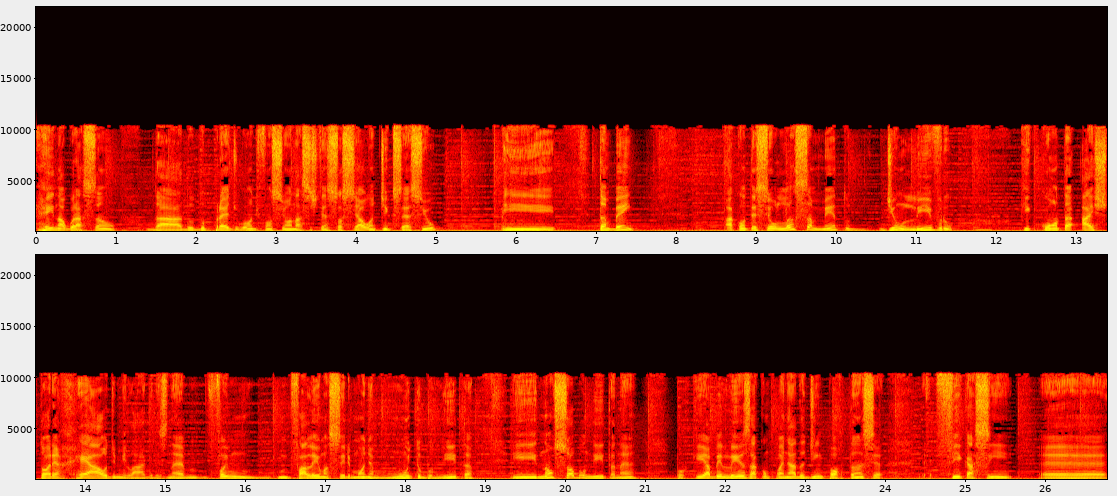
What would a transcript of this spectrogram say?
reinauguração da, do, do, prédio onde funciona a assistência social, o antigo CSU. E também aconteceu o lançamento de um livro que conta a história real de Milagres, né? Foi um, falei, uma cerimônia muito bonita e não só bonita, né? Porque a beleza acompanhada de importância fica assim, é,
